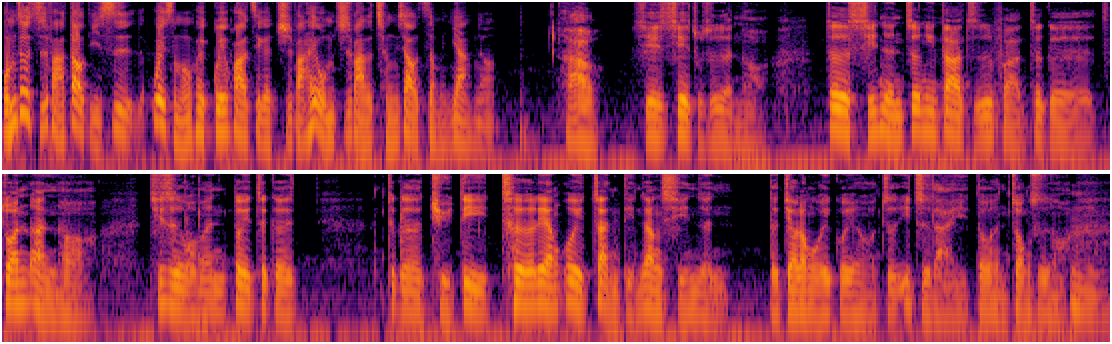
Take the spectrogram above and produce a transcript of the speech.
我们这个执法到底是为什么会规划这个执法？还有我们执法的成效怎么样呢？好，谢谢主持人哦。这个行人正义大执法这个专案哈，其实我们对这个这个取缔车辆未暂停让行人的交通违规哦，这一直来都很重视哦。嗯，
